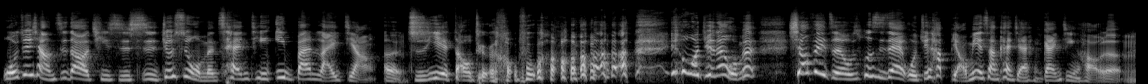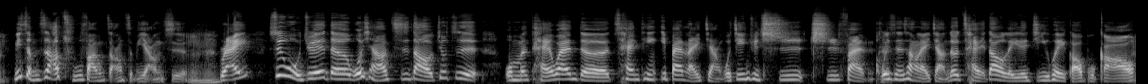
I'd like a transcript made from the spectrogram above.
我最想知道其实是就是我们餐厅一般来讲，呃，职业道德好不好？因为我觉得我们消费者，我说实在，我觉得他表面上看起来很干净好了，嗯你怎么知道厨房长怎么样子、嗯 r i g h t 所以我觉得我想要知道，就是我们台湾的餐厅一般来讲，我今天去吃吃饭，卫生上来讲，就踩到雷的机会高不高？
